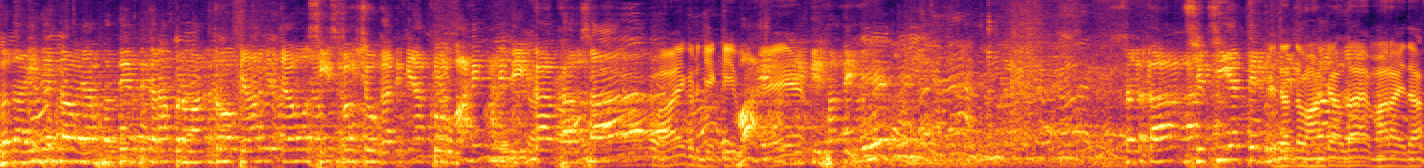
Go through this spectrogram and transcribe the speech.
ਵਧਾਈ ਦਿੰਦਾ ਹੋਇਆ ਫਤਿਹ ਤੇ ਕਰਾਂ ਪ੍ਰਵਾਨ ਕਰੋ ਪਿਆਰ ਵਿੱਚ ਆਓ ਅਸੀਸ ਬਖਸ਼ੋ ਗੱਜ ਕੇ ਆਖੋ ਵਾਹਿਗੁਰੂ ਜੀ ਕਾ ਖਾਲਸਾ। ਵਾਹਿਗੁਰੂ ਜੀ ਕੀ ਵਾਹਿਗੁਰੂ ਜੀ ਫਤਿਹ। ਸਤਕਾਰ ਸ਼ਖਸੀਅਤ ਤੇ ਗੁਰੂ ਦੀ ਦੀਵਾਨ ਚੱਲਦਾ ਹੈ ਮਹਾਰਾਜ ਦਾ।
